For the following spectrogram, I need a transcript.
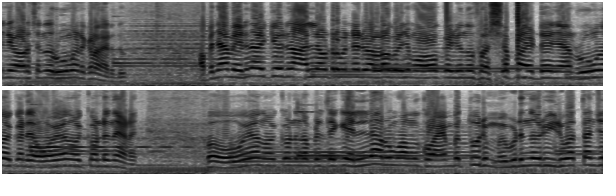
ഇനി അവിടെ ചെന്ന് റൂം എടുക്കണമായിരുന്നു. അപ്പം ഞാൻ വരുന്ന വഴിക്ക് ഒരു നാല് കിലോമീറ്റർ മുന്നേ ഒരു വെള്ളം കഴിച്ച് മുഖം ഫ്രഷ് അപ്പ് ആയിട്ട് ഞാൻ റൂം നോക്കിക്കൊണ്ട് ഓയോ നോക്കിക്കൊണ്ടിരുന്നതാണ്. അപ്പോൾ ഓയോ നോക്കിക്കൊണ്ടിരുന്നപ്പോഴത്തേക്ക് എല്ലാ റൂമും അങ്ങ് കോയമ്പത്തൂരും ഇവിടുന്ന് ഒരു ഇരുപത്തഞ്ച്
